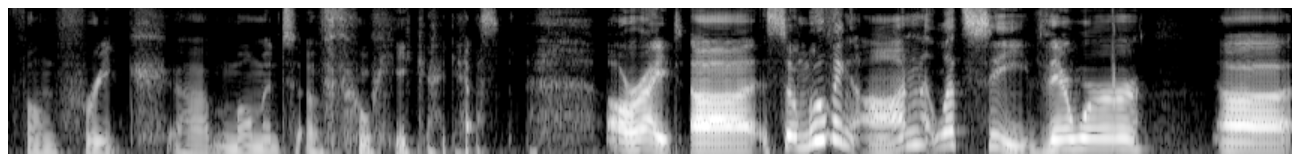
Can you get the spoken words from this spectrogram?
phone phreak uh, moment of the week, I guess. All right, uh, so moving on, let's see. There were, uh,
